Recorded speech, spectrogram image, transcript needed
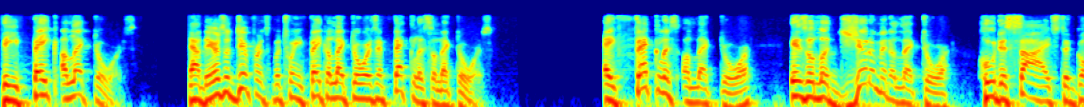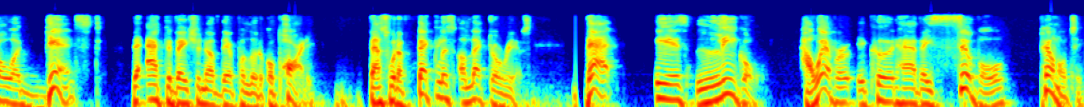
the fake electors. Now, there's a difference between fake electors and feckless electors. A feckless elector is a legitimate elector who decides to go against the activation of their political party. That's what a feckless elector is. That is legal. However, it could have a civil penalty.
